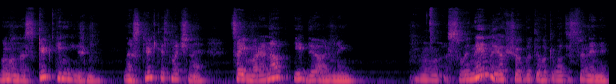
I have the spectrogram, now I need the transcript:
Воно наскільки ніжне, наскільки смачне. Цей маринад ідеальний. Свинину, якщо ви будете готувати свинини,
